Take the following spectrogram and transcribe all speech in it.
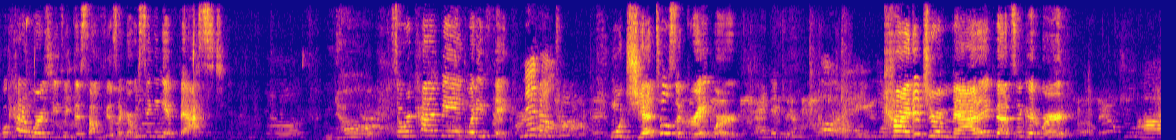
What kind of words do you think this song feels like? Are we singing it fast? No. No. So we're kind of being, what do you think? Middle. Well, gentle's a great word. Kind of dramatic, that's a good word. Uh,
